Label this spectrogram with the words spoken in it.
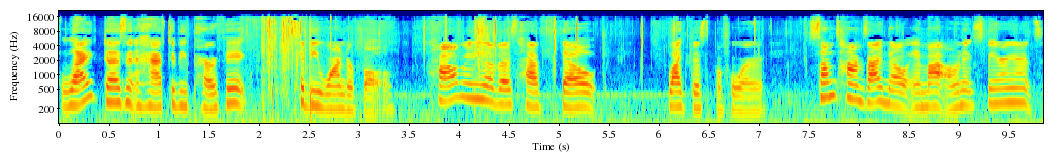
Life doesn't have to be perfect to be wonderful. How many of us have felt like this before? Sometimes I know in my own experience,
